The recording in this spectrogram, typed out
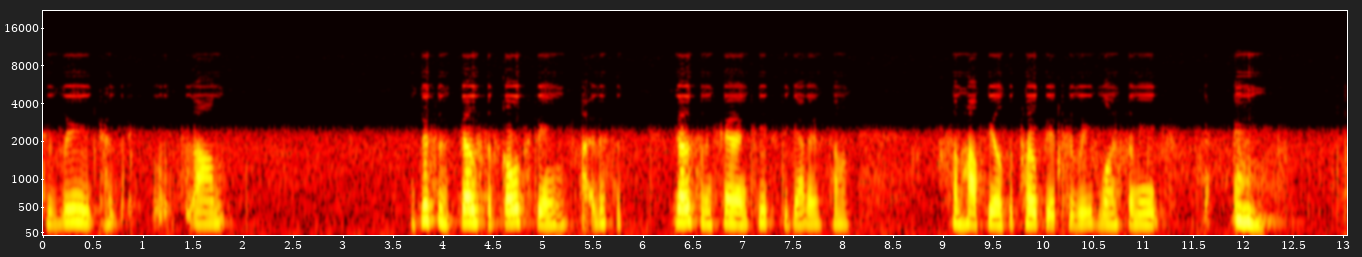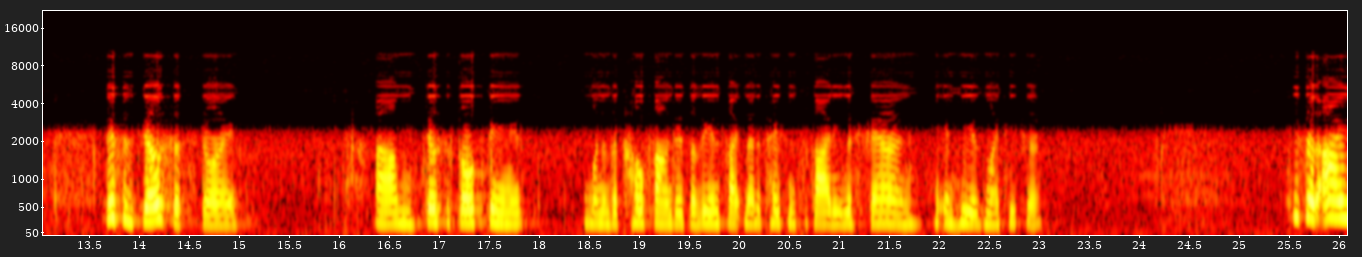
to read because um, this is Joseph Goldstein. Uh, this is Joseph and Sharon teach together, so somehow feels appropriate to read one from each. this is Joseph's story. Um, Joseph Goldstein is one of the co-founders of the Insight Meditation Society with Sharon, and he is my teacher. he said, I,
